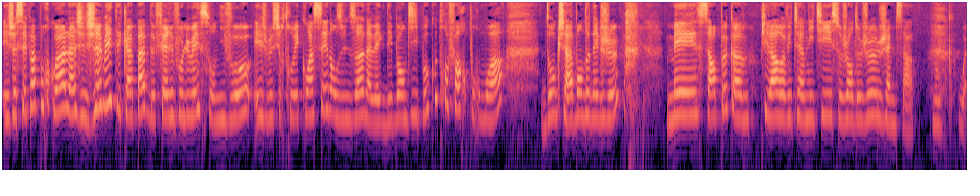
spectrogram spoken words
et je sais pas pourquoi là, j'ai jamais été capable de faire évoluer son niveau et je me suis retrouvée coincée dans une zone avec des bandits beaucoup trop forts pour moi. Donc j'ai abandonné le jeu. Mais c'est un peu comme Pillar of Eternity, ce genre de jeu, j'aime ça. Donc ouais.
